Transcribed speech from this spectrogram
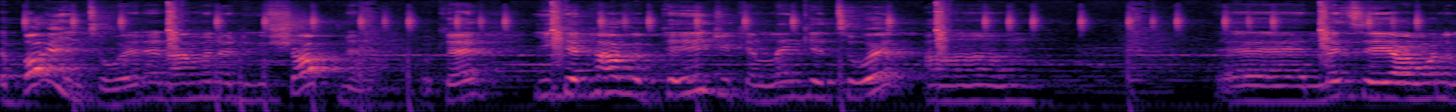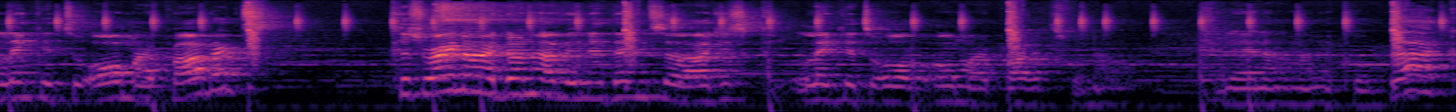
a button to it and I'm gonna do shop now, okay? You can have a page, you can link it to it. Um, and let's say I want to link it to all my products because right now I don't have anything so I'll just link it to all, all my products for now. And then I'm gonna go back.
